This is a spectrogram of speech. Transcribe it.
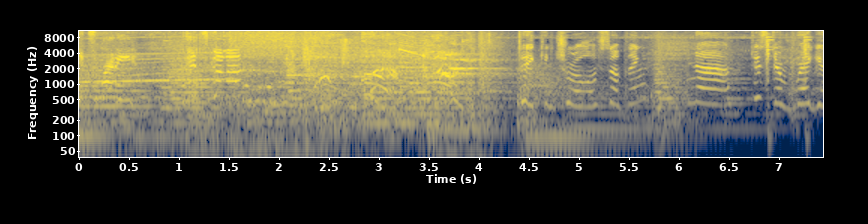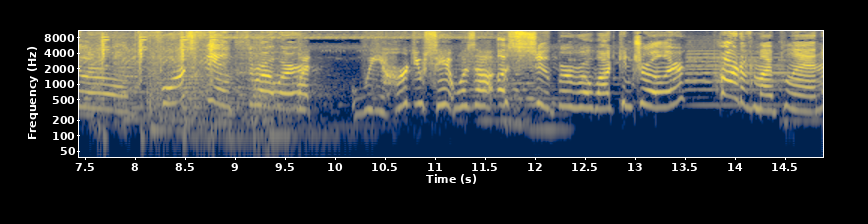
It's ready! It's gonna. Take control of something? Nah, just a regular old we heard you say it was a. A super robot controller? Part of my plan,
